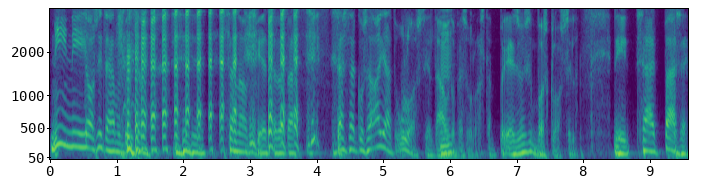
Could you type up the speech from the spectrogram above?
Niin, niin, joo, sitähän mun sanoa- sanoakin, että tota, tässä kun sä ajat ulos sieltä mm. autopesulasta, esimerkiksi Bosklossilla, niin sä et pääse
